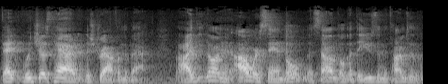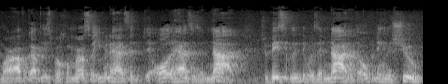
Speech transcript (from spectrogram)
that would just had the strap on the back. I did on in our sandal, the sandal that they used in the times of the Gemara, even has a, all it has is a knot. So basically, there was a knot at the opening of the shoe,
